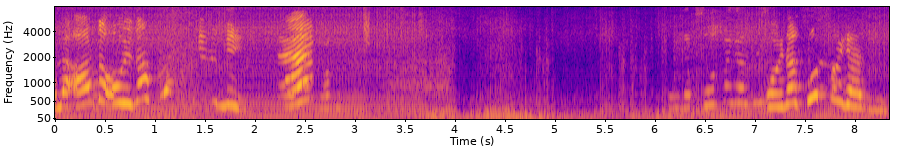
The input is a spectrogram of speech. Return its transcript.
Ulan Arda oyuna forma gelmiş. He? Oyuna forma gelmiş. Oyuna forma gelmiş.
